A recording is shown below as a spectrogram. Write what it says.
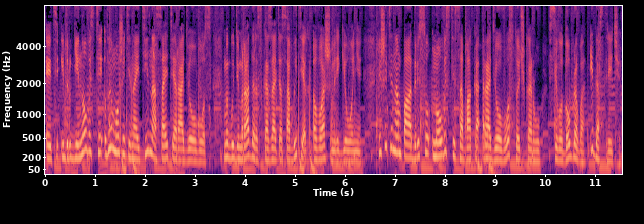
Эти и другие новости вы можете найти на сайте Радио ВОЗ. Мы будем рады рассказать о событиях в вашем регионе. Пишите нам по адресу новости собака ру. Всего доброго и до встречи!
